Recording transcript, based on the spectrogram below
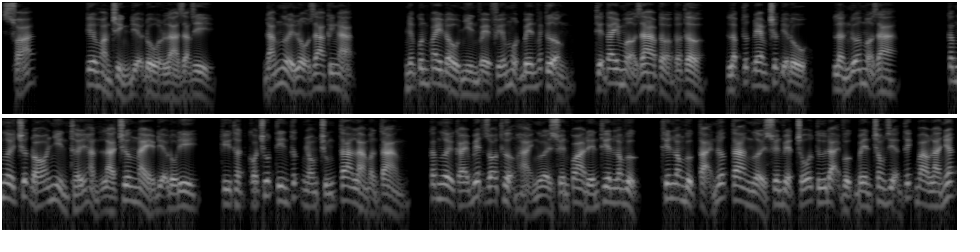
Xóa? Kia hoàn chỉnh địa đồ là dạng gì? Đám người lộ ra kinh ngạc. Nhậm quân quay đầu nhìn về phía một bên vách tường, tiện tay mở ra tờ tờ tờ, lập tức đem trước địa đồ lần nữa mở ra. Các ngươi trước đó nhìn thấy hẳn là chương này địa đồ đi, kỳ thật có chút tin tức nhóm chúng ta làm ẩn tàng. Các ngươi cái biết rõ thượng hải người xuyên qua đến thiên long vực, thiên long vực tại nước ta người xuyên việt chỗ tứ đại vực bên trong diện tích bao la nhất,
